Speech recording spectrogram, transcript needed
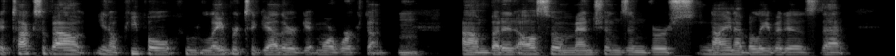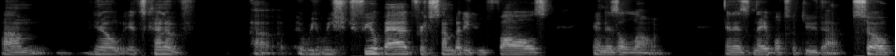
it talks about you know people who labor together get more work done mm. um, but it also mentions in verse 9 i believe it is that um, you know it's kind of uh, we, we should feel bad for somebody who falls and is alone and isn't able to do that so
